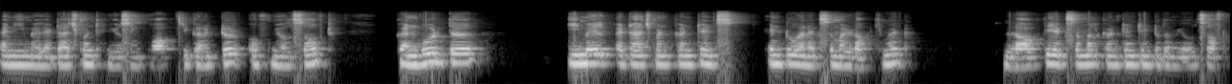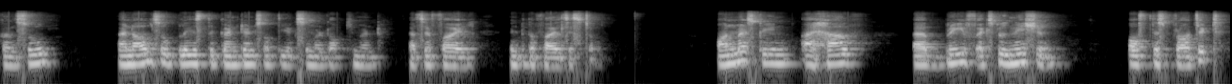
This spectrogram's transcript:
an email attachment using POP3 connector of MuleSoft, convert the email attachment contents into an XML document, log the XML content into the MuleSoft console, and also place the contents of the XML document as a file into the file system. On my screen, I have a brief explanation of this project.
